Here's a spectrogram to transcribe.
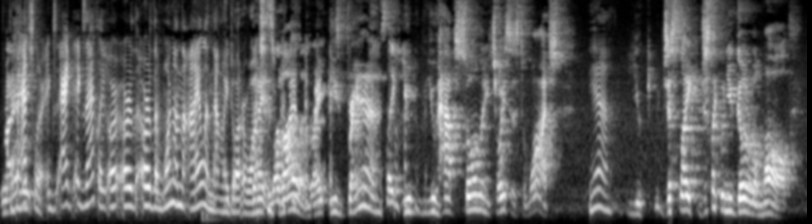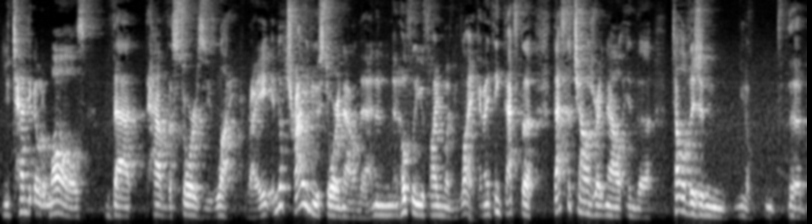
right? Bachelor, exactly, or or the, or the one on the island that my daughter watches. Right, Love Island, right? These brands, like you, you have so many choices to watch. Yeah. You just like just like when you go to a mall, you tend to go to malls that have the stores you like, right? And you'll try a new store now and then, and, and hopefully you find one you like. And I think that's the that's the challenge right now in the television, you know, the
